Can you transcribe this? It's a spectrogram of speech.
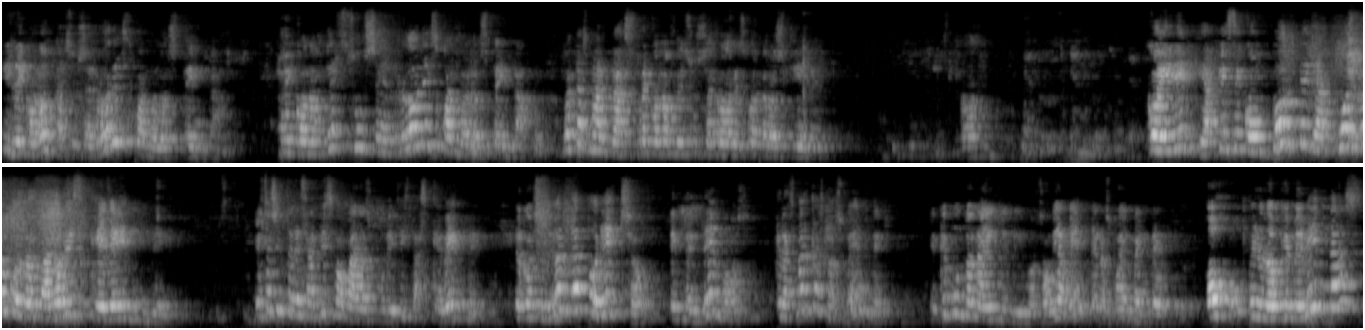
y reconozca sus errores cuando los tenga reconocer sus errores cuando los tenga. ¿Cuántas marcas reconocen sus errores cuando los tienen? Coherencia, que se comporte de acuerdo con los valores que vende. Esto es interesantísimo para los publicistas que venden. El consumidor da por hecho, entendemos, que las marcas nos venden. ¿En qué mundo nadie vivimos? Obviamente nos pueden vender. Ojo, pero lo que me vendas,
